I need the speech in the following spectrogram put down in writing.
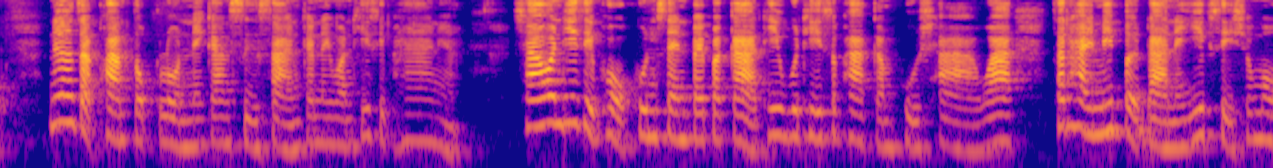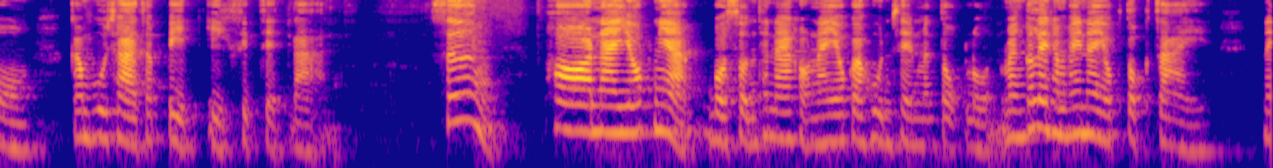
16 เนื่องจากความตกหล่นในการสื่อสารกันในวันที่ 15เนี่ยเช้าวันที่ 16 คุณเซนไปประกาศที่วุฒิสภากัมพูชาว่าถ้าไทยไม่เปิดด่านใน 24 ชั่วโมง กัมพูชาจะปิดอีก 17 ด่าน ซึ่งพอนายกเนี่ยบทสนทนาของนายกกับฮุนเซนมันตกหล่น มันก็เลยทำให้นายกตกใจใน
